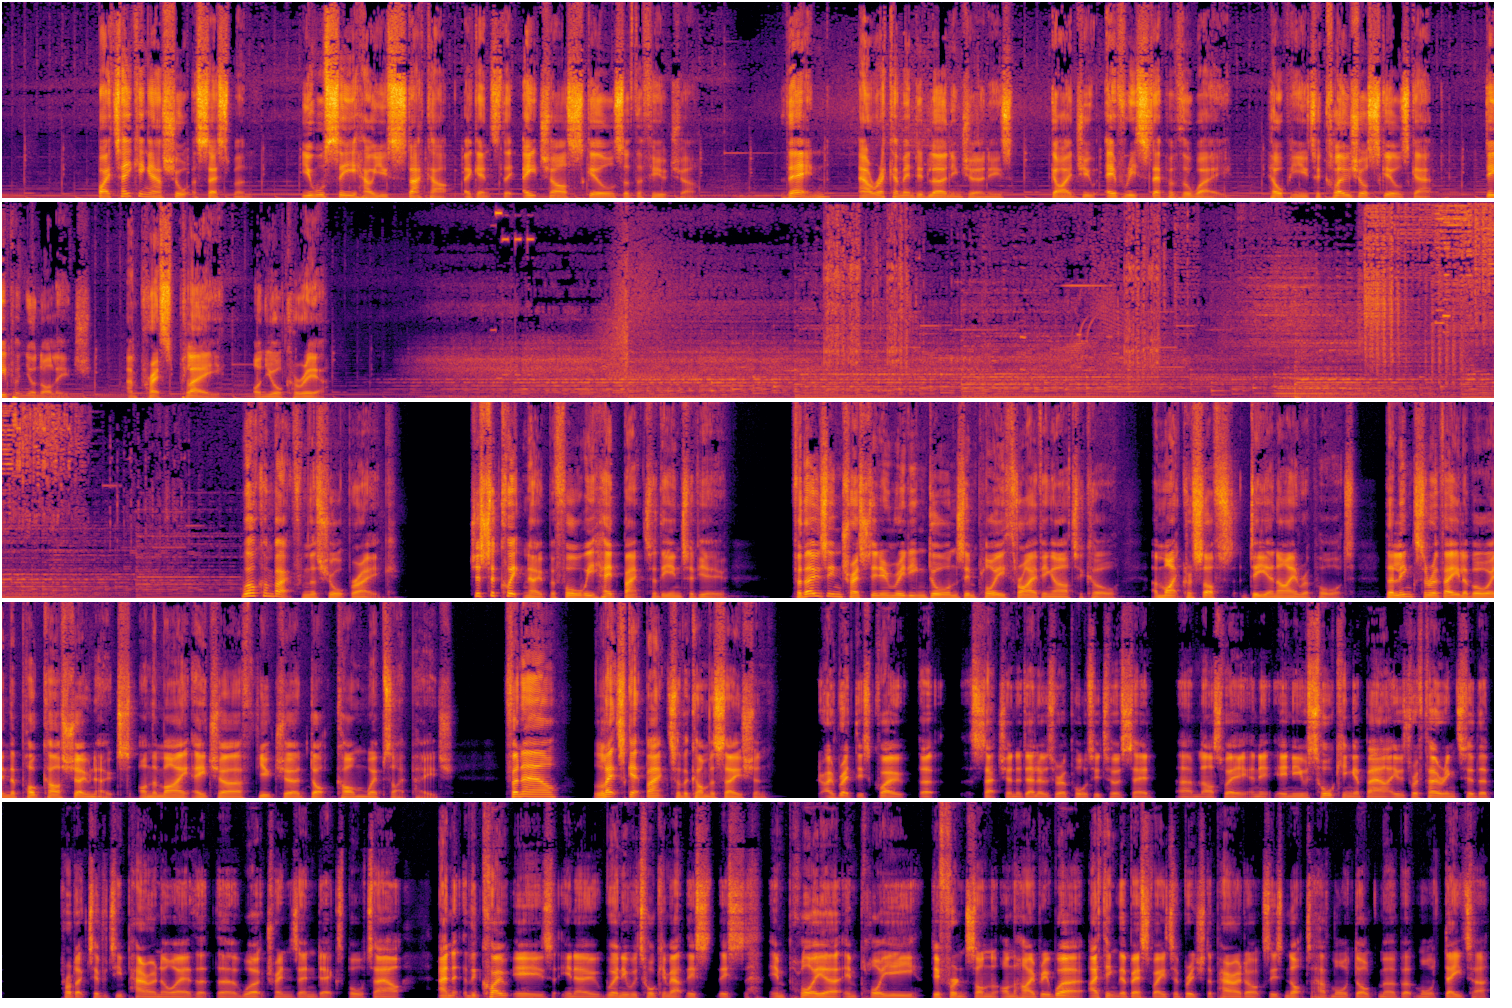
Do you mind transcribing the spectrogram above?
By taking our short assessment, you will see how you stack up against the HR skills of the future. Then, our recommended learning journeys guide you every step of the way, helping you to close your skills gap, deepen your knowledge, and press play on your career. Welcome back from the short break. Just a quick note before we head back to the interview. For those interested in reading Dawn's Employee Thriving article and Microsoft's D&I report, the links are available in the podcast show notes on the myhrfuture.com website page. For now, let's get back to the conversation. I read this quote that Satya Nadella was reported to have said um, last week, and, it, and he was talking about, he was referring to the productivity paranoia that the Work Trends Index brought out. And the quote is, you know, when you were talking about this this employer employee difference on on hybrid work, I think the best way to bridge the paradox is not to have more dogma but more data.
